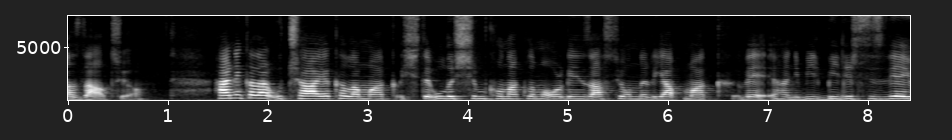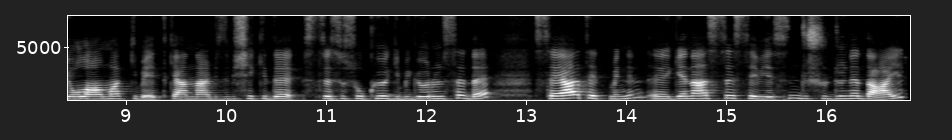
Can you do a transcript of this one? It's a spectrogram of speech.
azaltıyor. Her ne kadar uçağa yakalamak, işte ulaşım, konaklama organizasyonları yapmak ve hani bir belirsizliğe yol almak gibi etkenler bizi bir şekilde strese sokuyor gibi görünse de seyahat etmenin e, genel stres seviyesini düşürdüğüne dair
